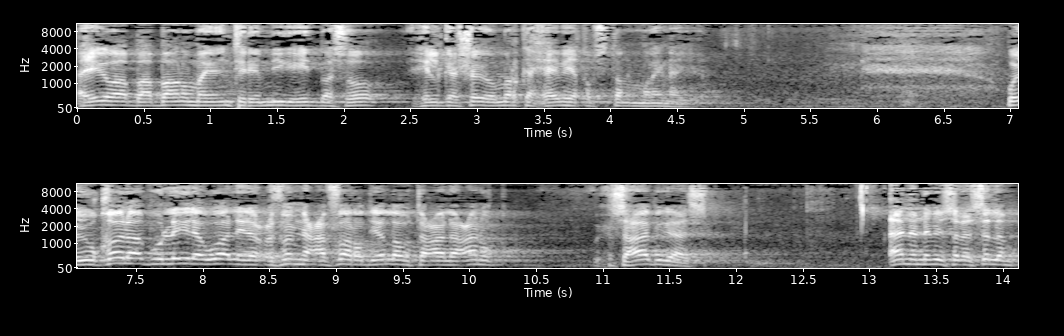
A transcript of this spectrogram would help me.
ayaga baa baabaan u maya intii remiigahayd baa soo hilgashay oo marka xeebihii qabsataan u malaynaya. Wayuqaalu abu leyla waa la yidhaha cuثmaan bn cafaan radi allahu tacaala canhu saxaabigaas ana nebi sal slam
